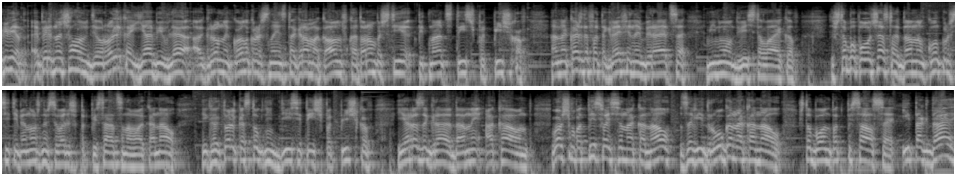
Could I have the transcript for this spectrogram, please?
Привет! А перед началом видеоролика я объявляю огромный конкурс на инстаграм аккаунт, в котором почти 15 тысяч подписчиков, а на каждой фотографии набирается минимум 200 лайков. Чтобы поучаствовать в данном конкурсе, тебе нужно всего лишь подписаться на мой канал. И как только стукнет 10 тысяч подписчиков, я разыграю данный аккаунт. В общем, подписывайся на канал, зови друга на канал, чтобы он подписался. И тогда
